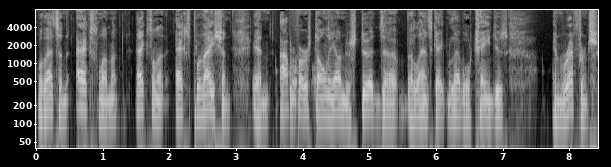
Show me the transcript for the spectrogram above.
Well, that's an excellent, excellent explanation. And I first only understood the, the landscape level changes in reference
